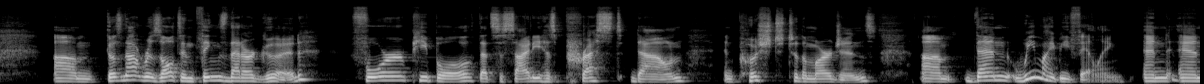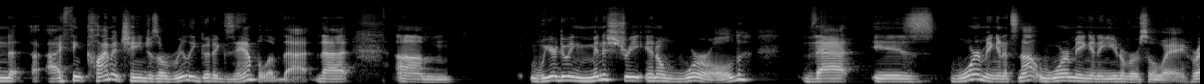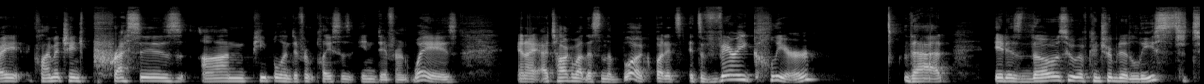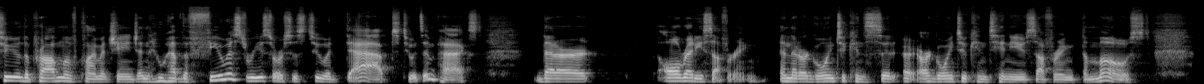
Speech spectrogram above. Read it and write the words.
um, does not result in things that are good for people that society has pressed down and pushed to the margins, um, then we might be failing. And and I think climate change is a really good example of that. That um, we are doing ministry in a world that is warming and it's not warming in a universal way right climate change presses on people in different places in different ways and I, I talk about this in the book, but it's it's very clear that it is those who have contributed least to the problem of climate change and who have the fewest resources to adapt to its impacts that are already suffering and that are going to consider are going to continue suffering the most.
